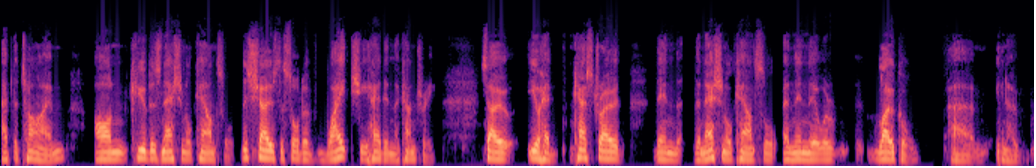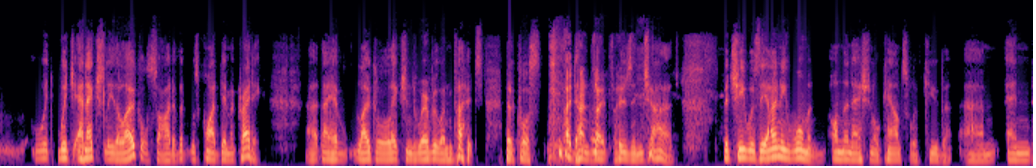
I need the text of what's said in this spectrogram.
at the time on Cuba's National Council. This shows the sort of weight she had in the country. So you had Castro, then the National Council, and then there were local, um, you know, which, which, and actually the local side of it was quite democratic. Uh, they have local elections where everyone votes, but of course they don't vote for who's in charge. But she was the only woman on the National Council of Cuba, um, and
